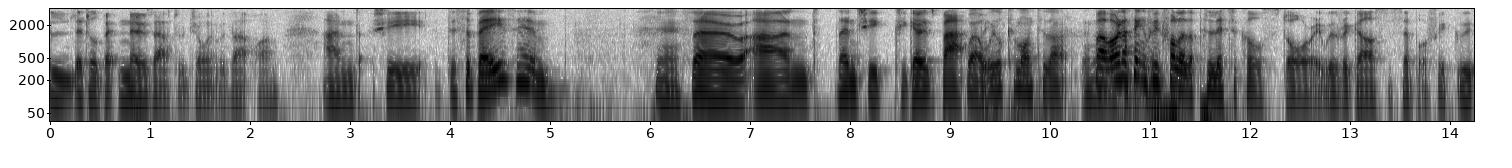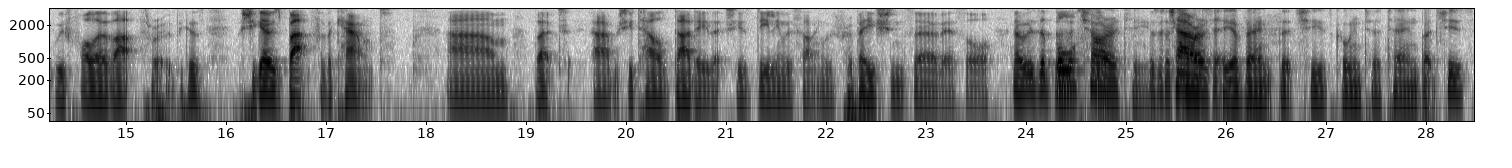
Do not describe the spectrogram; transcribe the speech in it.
a little bit nose out of joint with that one. And she disobeys him Yes. So and then she she goes back. Well, we'll come on to that. well, and I think if we follow the political story with regards to Sybil, if we we, we follow that through, because she goes back for the count, um, but um, she tells Daddy that she's dealing with something with probation service or no, it was a ball charity. It was a, charity. charity event that she's going to attend, but she's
